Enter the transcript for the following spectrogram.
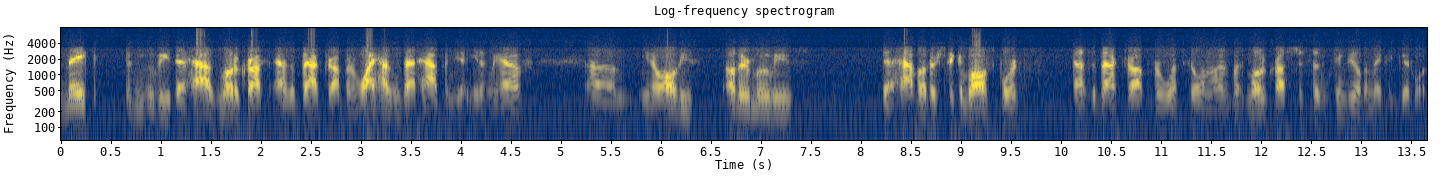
make a movie that has motocross as a backdrop, and why hasn't that happened yet? You know, we have, um, you know, all these other movies that have other stick and ball sports as the backdrop for what's going on, but motocross just doesn't seem to be able to make a good one.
